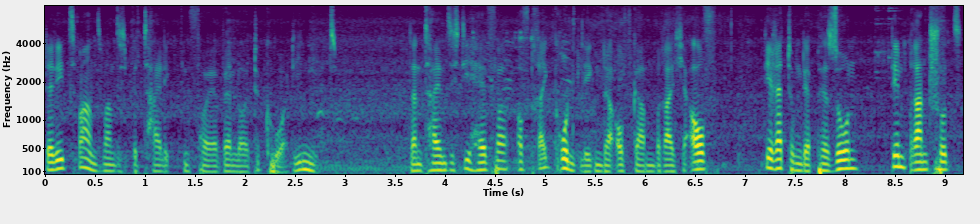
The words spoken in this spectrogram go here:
der die 22 beteiligten Feuerwehrleute koordiniert. Dann teilen sich die Helfer auf drei grundlegende Aufgabenbereiche auf: die Rettung der Person, den Brandschutz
